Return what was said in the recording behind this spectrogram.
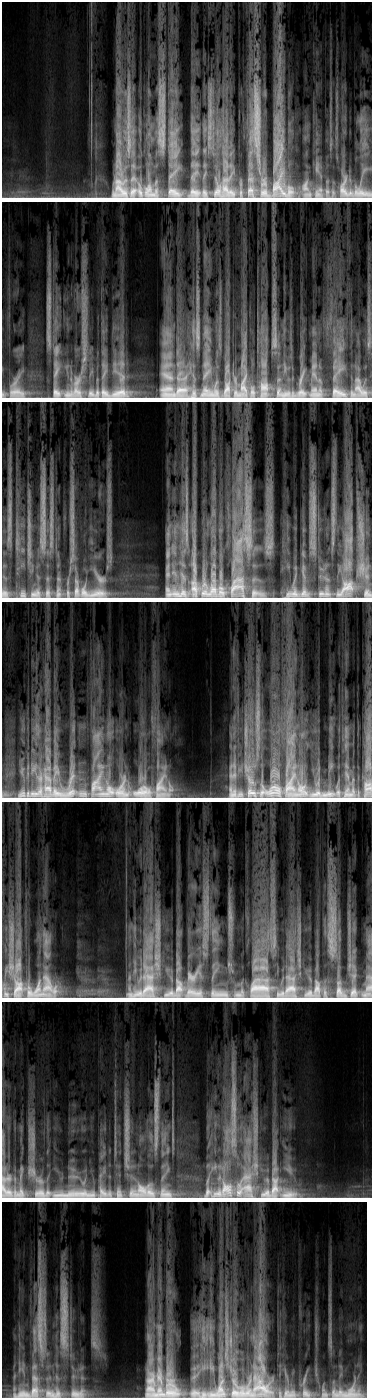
When I was at Oklahoma State, they, they still had a professor of Bible on campus. It's hard to believe for a state university, but they did. And uh, his name was Dr. Michael Thompson. He was a great man of faith, and I was his teaching assistant for several years. And in his upper level classes, he would give students the option you could either have a written final or an oral final. And if you chose the oral final, you would meet with him at the coffee shop for one hour. And he would ask you about various things from the class. He would ask you about the subject matter to make sure that you knew and you paid attention and all those things. But he would also ask you about you. And he invested in his students. And I remember uh, he, he once drove over an hour to hear me preach one Sunday morning.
